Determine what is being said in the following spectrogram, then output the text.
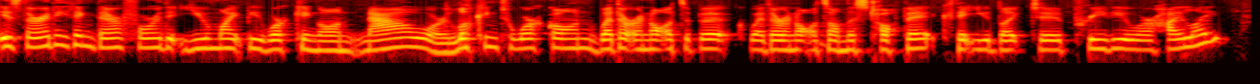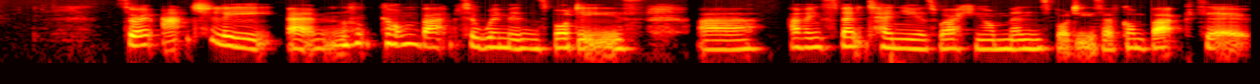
Is there anything, therefore, that you might be working on now or looking to work on, whether or not it's a book, whether or not it's on this topic, that you'd like to preview or highlight? So I've actually um, gone back to women's bodies. Uh, having spent 10 years working on men's bodies, I've gone back to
